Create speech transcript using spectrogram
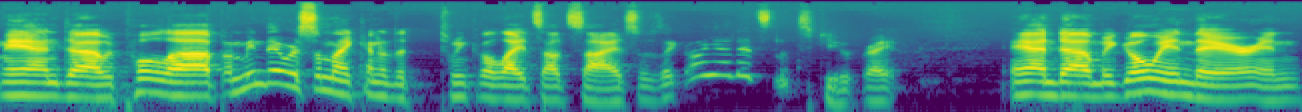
and uh, we pull up. I mean, there were some like kind of the twinkle lights outside, so it was like, oh yeah, that looks cute, right? And um, we go in there and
